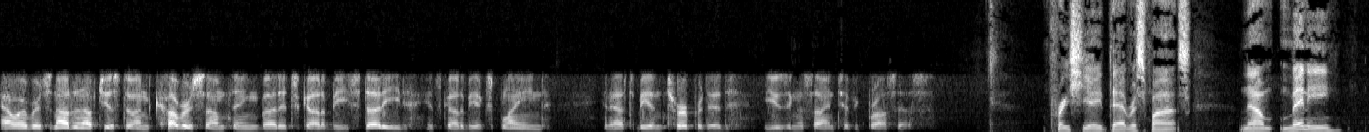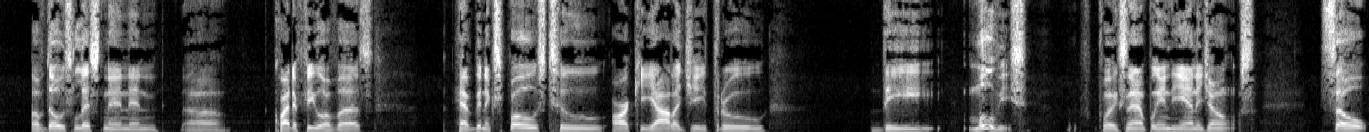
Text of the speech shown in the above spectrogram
However, it's not enough just to uncover something, but it's got to be studied, it's got to be explained, it has to be interpreted using a scientific process. Appreciate that response. Now, many of those listening, and uh, quite a few of us, have been exposed to archaeology through the movies. For example, Indiana Jones. So,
